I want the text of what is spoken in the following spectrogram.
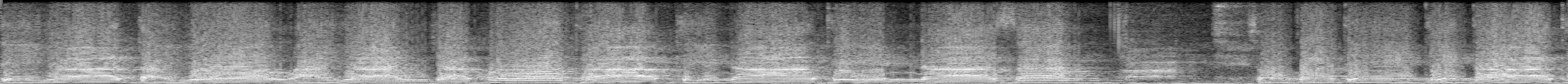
ติยาตโยงอายัญจะโคทาคินาทินนาสัง สุปฏิทิตาเท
